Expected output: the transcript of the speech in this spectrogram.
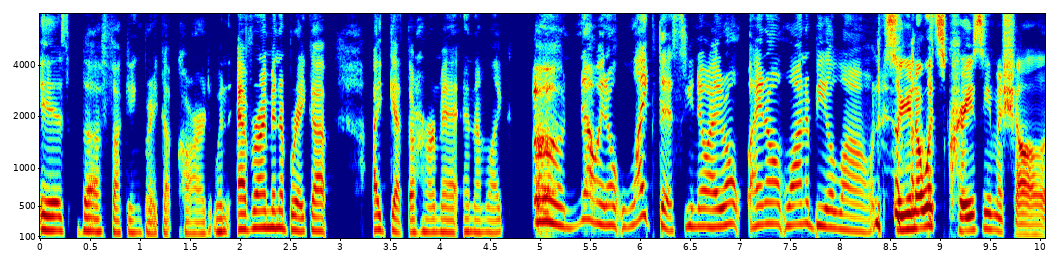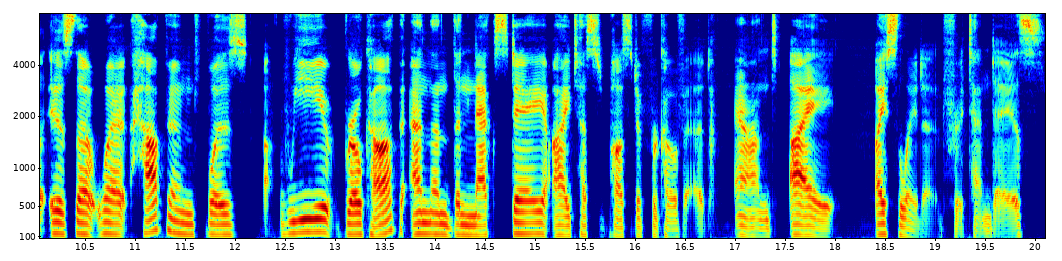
is the fucking breakup card. Whenever I'm in a breakup, I get the Hermit, and I'm like, oh no i don't like this you know i don't i don't want to be alone. So you know what's crazy michelle is that what happened was uh, we broke up and then the next day i tested positive for covid and i isolated for 10 days.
